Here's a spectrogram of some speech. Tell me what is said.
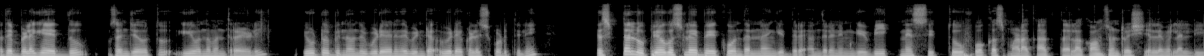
ಮತ್ತು ಬೆಳಗ್ಗೆ ಎದ್ದು, ಸಂಜೆ ಹೊತ್ತು ಈ ಒಂದು ಮಂತ್ರ ಹೇಳಿ. ಯೂಟ್ಯೂಬಿಂದ ಒಂದು ವಿಡಿಯೋ ಏನಿದೆ ವಿಂಡೋ ವಿಡಿಯೋ ಕಳಿಸ್ಕೊಡ್ತೀನಿ. ಕ್ರಿಸ್ಟಲ್ ಉಪಯೋಗಿಸಲೇಬೇಕು ಅಂತ ಅನ್ನಂಗಿದ್ರೆ, ಅಂದರೆ ನಿಮಗೆ ವೀಕ್ನೆಸ್ ಇತ್ತು ಫೋಕಸ್ ಮಾಡೋಕ್ಕಾಗ್ತಾಯಿಲ್ಲ ಕಾನ್ಸಂಟ್ರೇಷನ್ ಲೆವೆಲಲ್ಲಿ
